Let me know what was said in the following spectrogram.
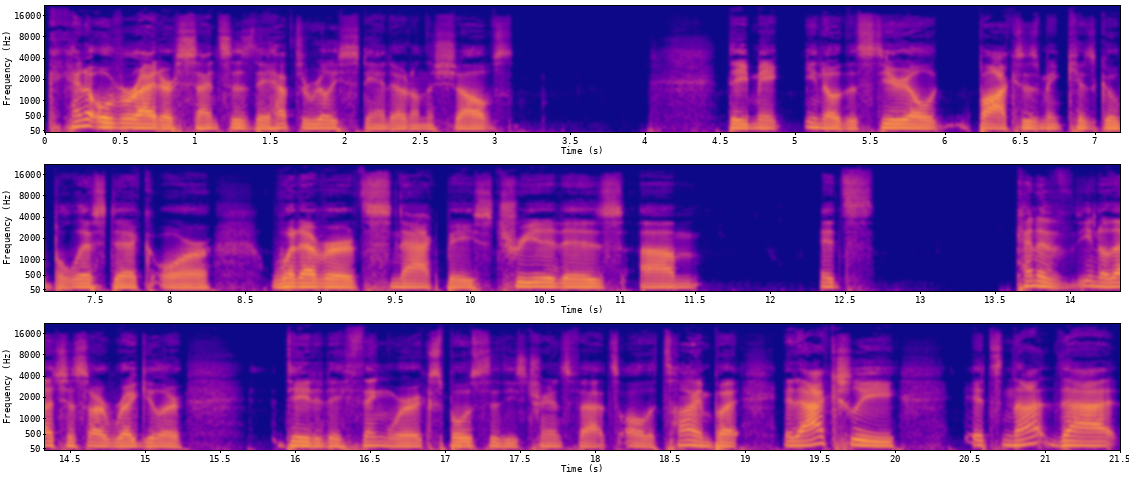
kind of override our senses. They have to really stand out on the shelves. They make you know the cereal boxes make kids go ballistic or whatever snack based treat it is. Um, it's kind of you know that's just our regular day to day thing. We're exposed to these trans fats all the time, but it actually it's not that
